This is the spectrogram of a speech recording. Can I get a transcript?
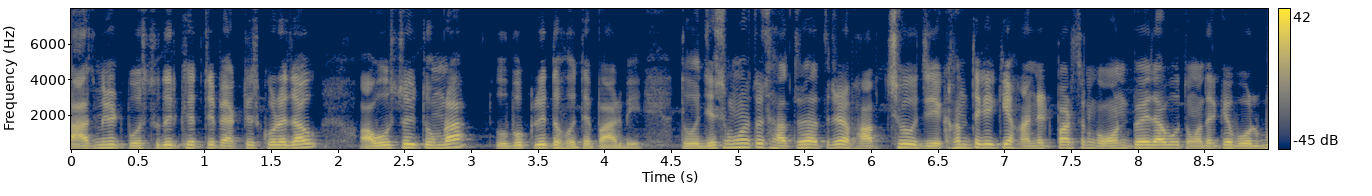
লাস্ট মিনিট প্রস্তুতির ক্ষেত্রে প্র্যাকটিস করে যাও। অবশ্যই তোমরা উপকৃত হতে পারবে। তো যে সমস্ত ছাত্রছাত্রীরা ভাবছ যে এখান থেকে কি হান্ড্রেড পার্সেন্ট কমন পেয়ে যাব, তোমাদেরকে বলব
